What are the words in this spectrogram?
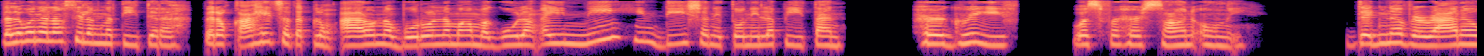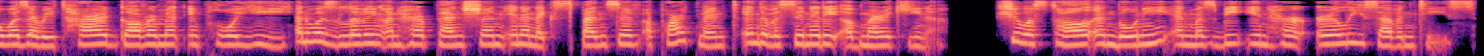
Dalawa na lang silang natitira, pero kahit sa tatlong araw na burol ng mga magulang ay ni hindi siya nito nilapitan. Her grief was for her son only. Digna Verano was a retired government employee and was living on her pension in an expensive apartment in the vicinity of Marikina. She was tall and bony and must be in her early 70s.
